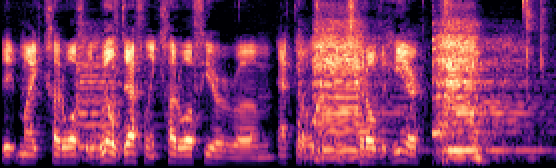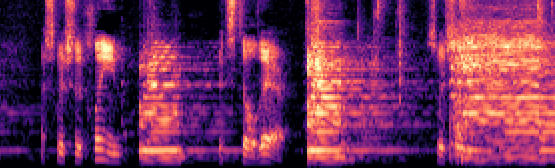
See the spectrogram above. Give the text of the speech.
it might cut off. It will definitely cut off your um, echoes. But over here, I switch to clean. It's still there. Switch it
